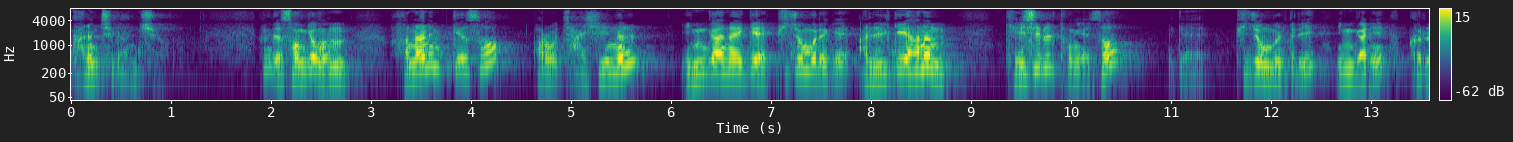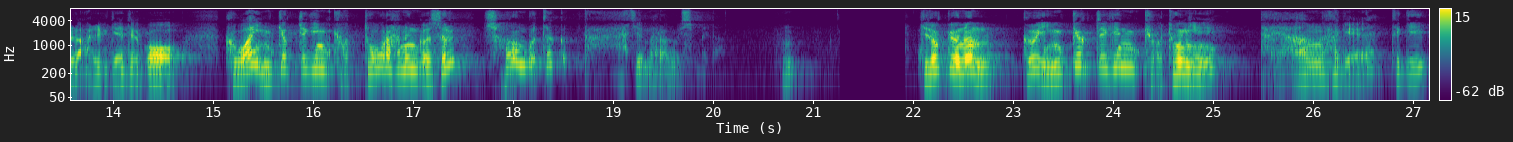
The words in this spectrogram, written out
가능치가 않죠. 그런데 성경은 하나님께서 바로 자신을 인간에게 피조물에게 알게 하는 계시를 통해서 이렇게 피조물들이 인간이 그를 알게 되고 그와 인격적인 교통을 하는 것을 처음부터 끝까지 말하고 있습니다. 기독교는 그 인격적인 교통이 다양하게 특히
